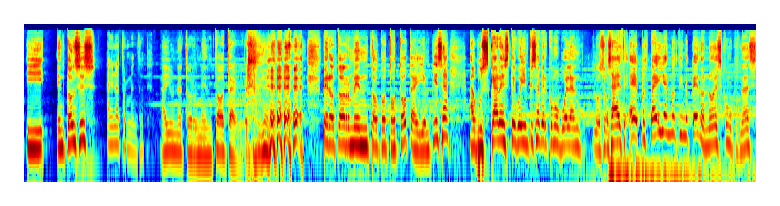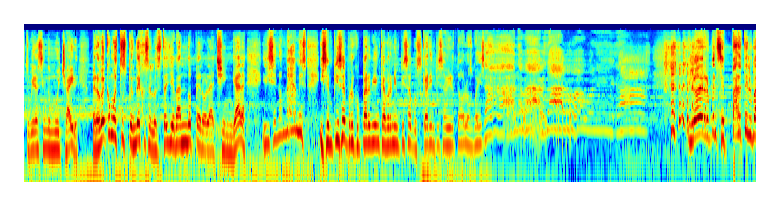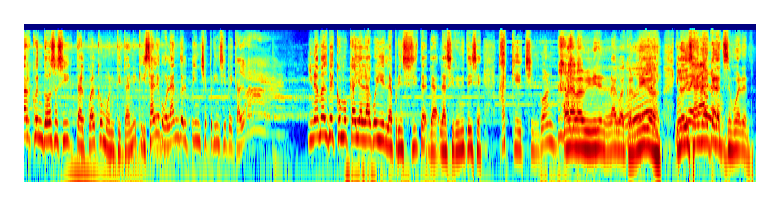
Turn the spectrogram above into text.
Y entonces Hay una tormentota. Hay una tormentota, güey. Pero tormentototota. Y empieza a buscar a este güey, empieza a ver cómo vuelan los. O sea, es- pues para ella no tiene pedo, no es como pues nada si estuviera haciendo mucho aire. Pero ve cómo estos pendejos se los está llevando, pero la chingada. Y dice, no mames. Y se empieza a preocupar bien, cabrón, y empieza a buscar y empieza a oír todos los güeyes. ¡Ah, no mames! ¡Ah, me voy a morir! ¡Ah! Y luego de repente se parte el barco en dos, así, tal cual como en Titanic, y sale volando el pinche príncipe y cae. ¡ah! Y nada más ve cómo cae al agua y la princesita, la, la sirenita dice, ah, qué chingón, ahora va a vivir en el agua Uy, conmigo. Y luego dice, ah, no, espérate, se mueren.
